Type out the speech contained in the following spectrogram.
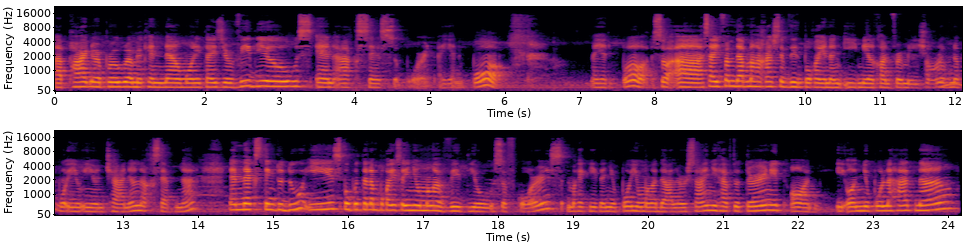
uh, partner program. You can now monetize your videos and access support. Ayan po. Ayan po. So, uh, aside from that, makaka-receive din po kayo ng email confirmation. Approve na po yung inyong channel, na-accept na. And next thing to do is, pupunta lang po kayo sa inyong mga videos, of course. Makikita nyo po yung mga dollar sign. You have to turn it on. I-on nyo po lahat ng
